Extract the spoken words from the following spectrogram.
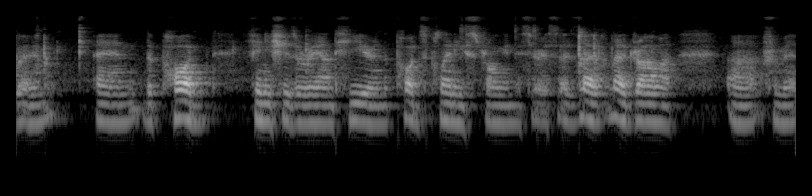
boom and the pod finishes around here and the pod's plenty strong in this area so there's no, no drama uh, from, a,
